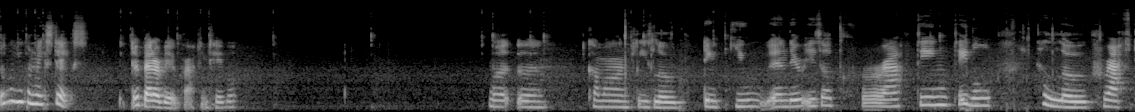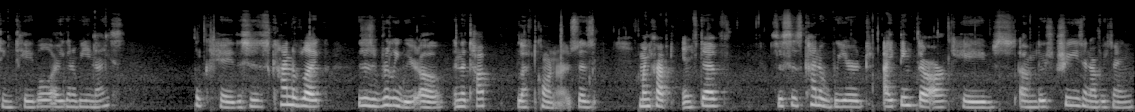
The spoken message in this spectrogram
Oh, you can make sticks. There better be a crafting table. What uh, come on, please load. Thank you. And there is a crafting table. Hello, crafting table. Are you gonna be nice? Okay, this is kind of like, this is really weird. Oh, in the top left corner it says Minecraft InfDev so this is kind of weird. I think there are caves. Um, there's trees and everything.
